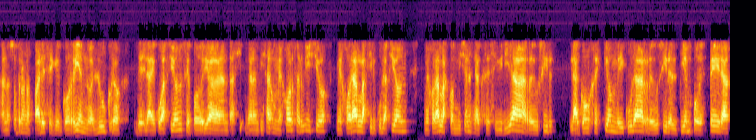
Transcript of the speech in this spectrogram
a nosotros nos parece que corriendo el lucro de la ecuación se podría garantizar un mejor servicio, mejorar la circulación, mejorar las condiciones de accesibilidad, reducir la congestión vehicular, reducir el tiempo de espera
